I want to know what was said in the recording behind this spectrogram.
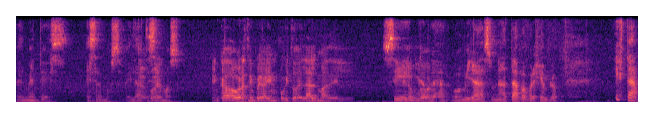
realmente es, es hermoso, el arte es hermoso. En cada obra siempre hay un poquito del alma del... Sí, del ni autor. hablar. Vos mirás una tapa, por ejemplo. Esta,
